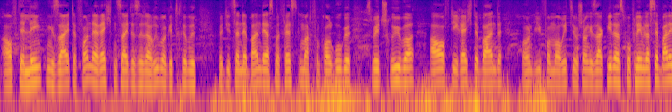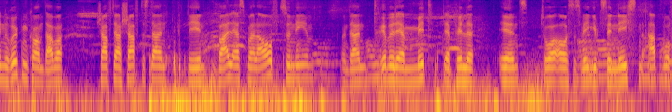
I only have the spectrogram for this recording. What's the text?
auf der linken Seite, von der rechten Seite ist er darüber getribbelt, wird jetzt an der Bande erstmal festgemacht von Paul Rugel, switch rüber auf die rechte Bande. Und wie von Maurizio schon gesagt, wieder das Problem, dass der Ball in den Rücken kommt, aber schafft er, schafft es dann, den Ball erstmal aufzunehmen. Und dann dribbelt er mit der Pille ins Tor aus. Deswegen gibt es den nächsten Abwurf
